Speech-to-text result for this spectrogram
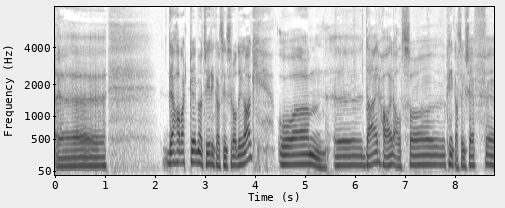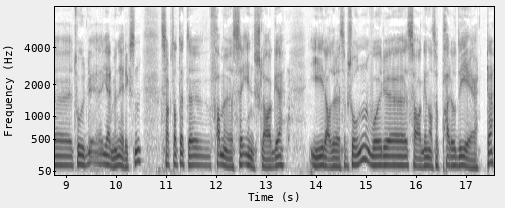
Uh, det har vært møte i Kringkastingsrådet i dag, og uh, der har altså kringkastingssjef uh, Tor Gjermund Eriksen sagt at dette famøse innslaget i Radioresepsjonen, hvor Sagen altså parodierte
